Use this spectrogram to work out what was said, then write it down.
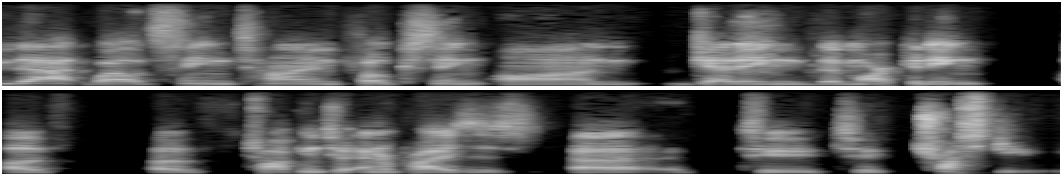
do that while at the same time focusing on getting the marketing of of talking to enterprises uh, to to trust you?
